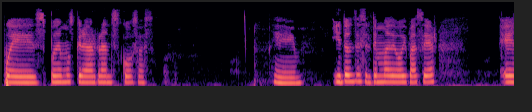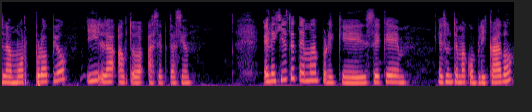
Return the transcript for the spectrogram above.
pues podemos crear grandes cosas. Eh, y entonces el tema de hoy va a ser el amor propio y la autoaceptación. Elegí este tema porque sé que es un tema complicado,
